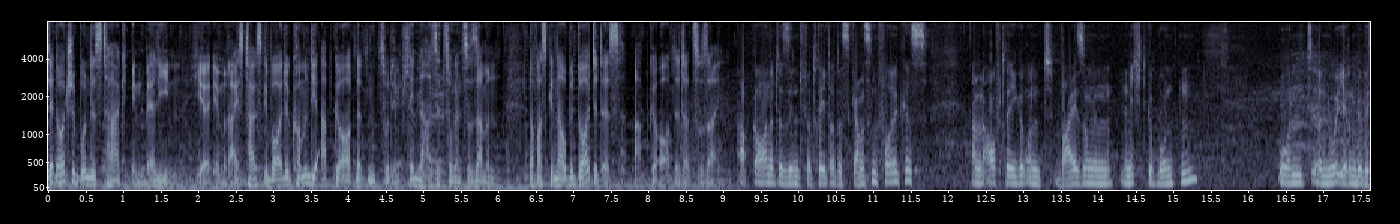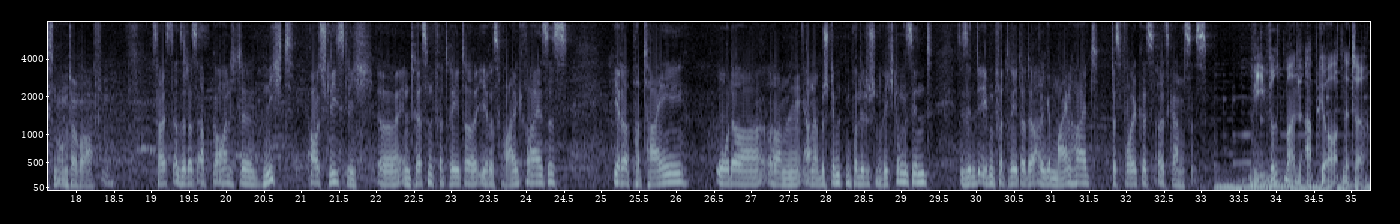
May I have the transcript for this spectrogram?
Der Deutsche Bundestag in Berlin. Hier im Reichstagsgebäude kommen die Abgeordneten zu den Plenarsitzungen zusammen. Doch was genau bedeutet es, Abgeordneter zu sein? Abgeordnete sind Vertreter des ganzen Volkes, an Aufträge und Weisungen nicht gebunden und äh, nur ihrem Gewissen unterworfen. Das heißt also, dass Abgeordnete nicht ausschließlich äh, Interessenvertreter ihres Wahlkreises, ihrer Partei oder ähm, einer bestimmten politischen Richtung sind. Sie sind eben Vertreter der Allgemeinheit des Volkes als Ganzes. Wie wird man Abgeordneter?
